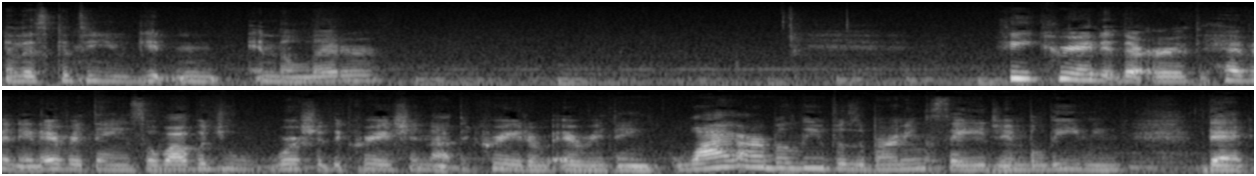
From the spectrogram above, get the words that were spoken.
And let's continue getting in the letter he created the earth, heaven, and everything. So why would you worship the creation, not the creator of everything? Why are believers burning sage and believing that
